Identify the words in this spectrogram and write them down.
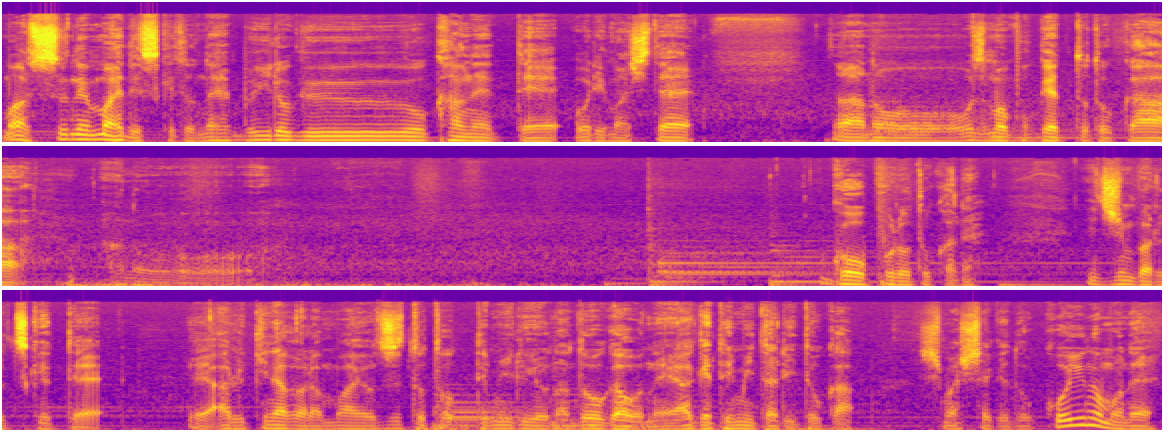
まあ、数年前ですけどね Vlog を兼ねておりましてあのオズモポケットとかあの GoPro とかねジンバルつけて歩きながら前をずっと撮ってみるような動画をね上げてみたりとかしましたけどこういうのもね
